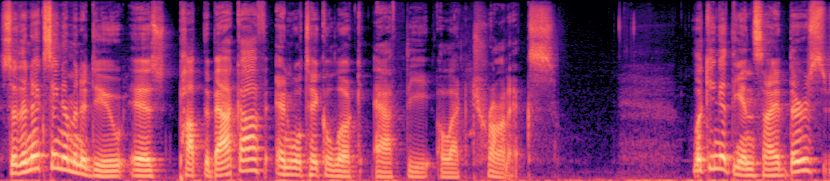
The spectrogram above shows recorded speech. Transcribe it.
So the next thing I'm going to do is pop the back off and we'll take a look at the electronics. Looking at the inside, there's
